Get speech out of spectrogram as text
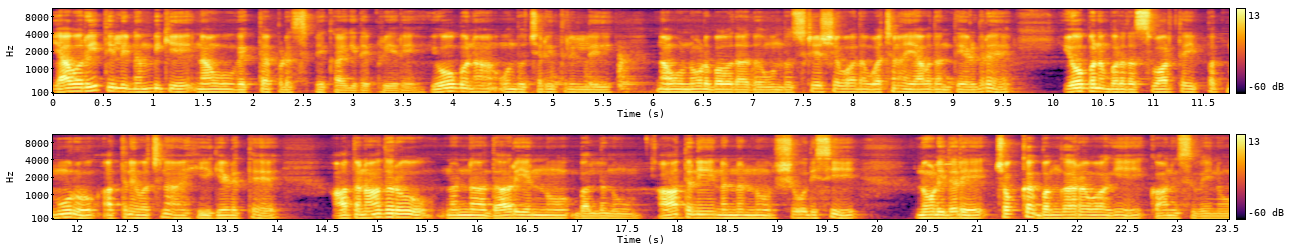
ಯಾವ ರೀತಿಯಲ್ಲಿ ನಂಬಿಕೆ ನಾವು ವ್ಯಕ್ತಪಡಿಸಬೇಕಾಗಿದೆ ಪ್ರಿಯರೇ. ಯೋಬನ ಒಂದು ಚರಿತ್ರೆಯಲ್ಲಿ ನಾವು ನೋಡಬಹುದಾದ ಒಂದು ಶ್ರೇಷ್ಠವಾದ ವಚನ ಯಾವುದಂತ ಹೇಳಿದ್ರೆ, ಯೋಬನ ಬರೆದ ಸ್ವಾರ್ಥ ಇಪ್ಪತ್ತ್ಮೂರು ಹತ್ತನೇ ವಚನ ಹೀಗೆ ಹೇಳುತ್ತೆ, ಆತನಾದರೂ ನನ್ನ ದಾರಿಯನ್ನು ಬಲ್ಲನು. ಆತನೇ ನನ್ನನ್ನು ಶೋಧಿಸಿ ನೋಡಿದರೆ ಚೊಕ್ಕ ಬಂಗಾರವಾಗಿ ಕಾಣಿಸುವೆನು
